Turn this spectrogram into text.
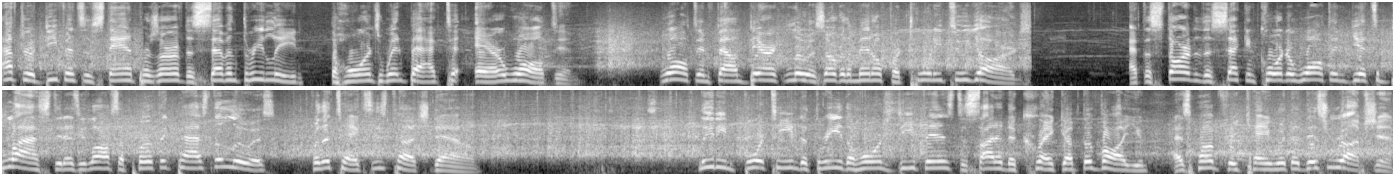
After a defensive stand preserved a 7-3 lead, the Horns went back to Air Walton. Walton found Derek Lewis over the middle for 22 yards. At the start of the second quarter, Walton gets blasted as he lofts a perfect pass to Lewis for the Texas touchdown. Leading 14 to 3, the Horns defense decided to crank up the volume as Humphrey came with a disruption.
